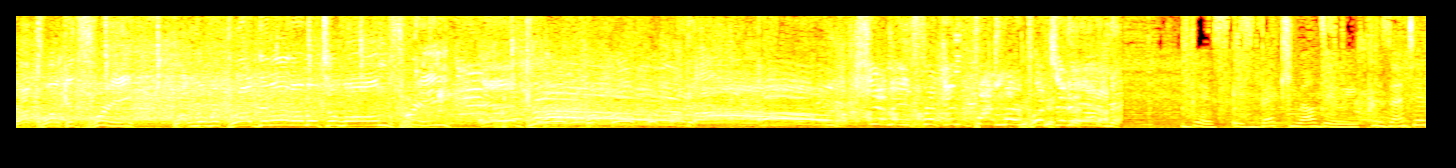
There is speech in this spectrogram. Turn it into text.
Shot clock at three. Butler with Brogdon on him. It's a long three. And good! Oh, Jimmy freaking Butler puts it in! This is BetQL Daily, presented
